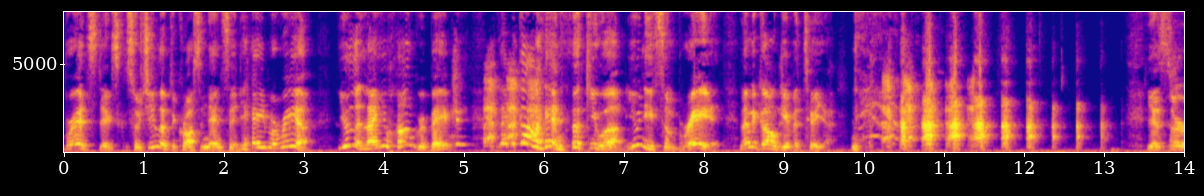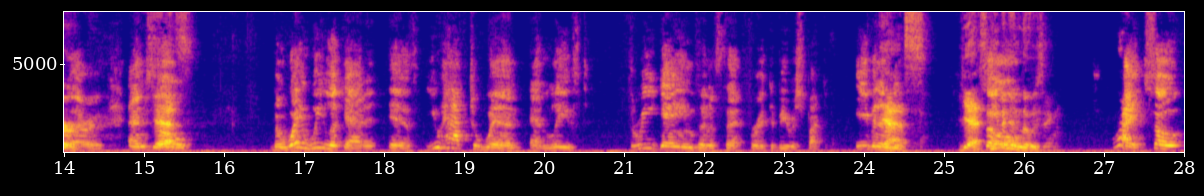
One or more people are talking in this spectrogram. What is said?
breadsticks. So she looked across the net and said, Hey, Maria, you look like you hungry, baby. Let me go ahead and hook you up. You need some bread. Let me go and give it to you. yes, sir. Hilarious. And so Yes. the way we look at it is you have to win at least three games in a set for it to be respectable, even in losing. Yes. Yes, So- even in losing. Right. So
